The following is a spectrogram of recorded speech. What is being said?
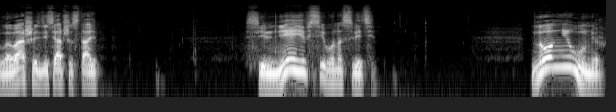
Глава 66. Сильнее всего на свете. Но он не умер.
